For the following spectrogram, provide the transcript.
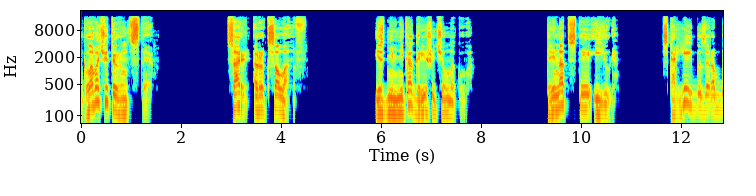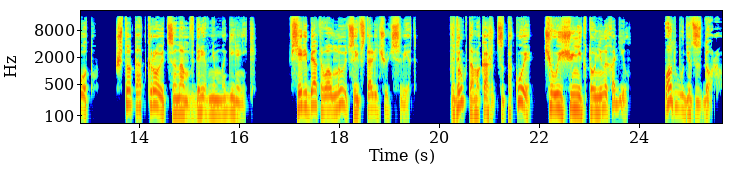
Глава 14. Царь Роксоланов. Из дневника Гриши Челнокова. 13 июля. Скорей бы за работу. Что-то откроется нам в древнем могильнике. Все ребята волнуются и встали чуть свет. Вдруг там окажется такое, чего еще никто не находил. Вот будет здорово.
